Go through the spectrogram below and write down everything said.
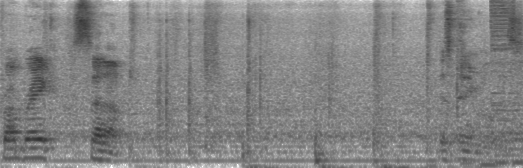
Front brake set up. This many rules.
